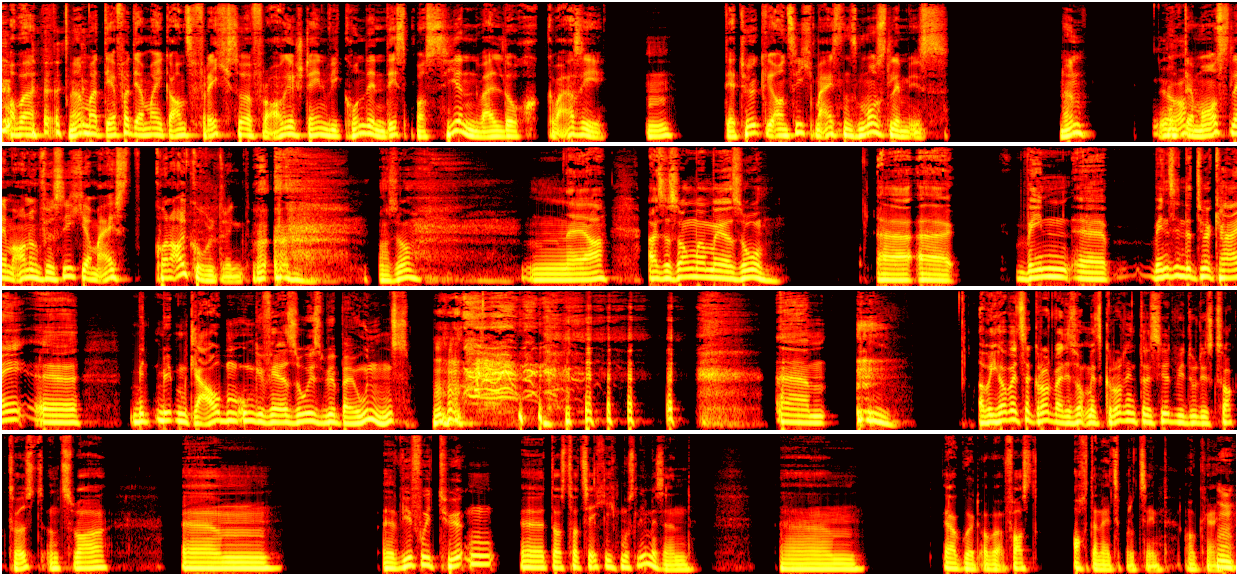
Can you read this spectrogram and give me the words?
Aber ne, man darf halt ja mal ganz frech so eine Frage stellen, wie kann denn das passieren? Weil doch quasi Hm? der Türke an sich meistens Moslem ist. Ne? Ja. Und der Moslem an und für sich ja meist keinen Alkohol trinkt. Also, naja, also sagen wir mal so, äh, äh, wenn äh, wenn es in der Türkei äh, mit mit dem Glauben ungefähr so ist wie bei uns, ähm, aber ich habe jetzt ja gerade, weil das hat mich jetzt gerade interessiert, wie du das gesagt hast, und zwar ähm, äh, wie viele Türken äh, das tatsächlich Muslime sind. Ähm, ja gut, aber fast 98 Prozent. Okay. Hm.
